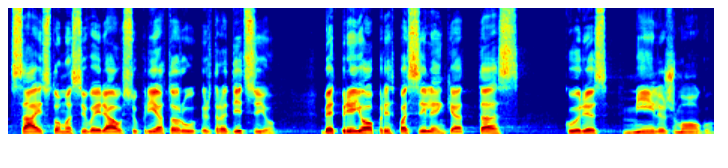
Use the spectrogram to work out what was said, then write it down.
saistomas įvairiausių prietarų ir tradicijų, bet prie jo pasilenkia tas, kuris myli žmogų.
